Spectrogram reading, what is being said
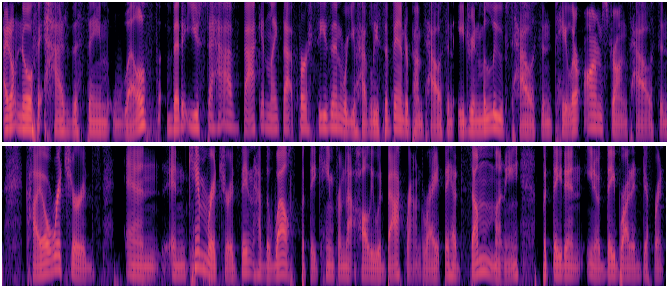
I don't know if it has the same wealth that it used to have back in like that first season where you have Lisa Vanderpump's house and Adrienne Maloof's house and Taylor Armstrong's house and Kyle Richards and and Kim Richards. They didn't have the wealth, but they came from that Hollywood background, right? They had some money, but they didn't, you know, they brought a different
